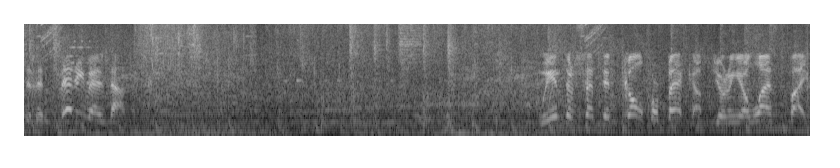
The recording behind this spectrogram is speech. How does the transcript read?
Excellent. Very well done. We intercepted call for backup during your last fight.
